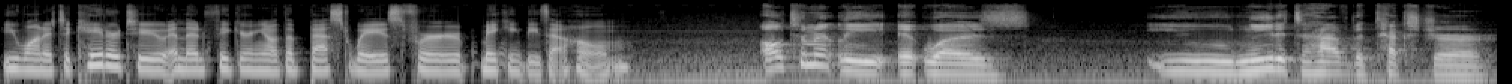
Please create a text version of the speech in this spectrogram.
you wanted to cater to, and then figuring out the best ways for making these at home. ultimately it was you needed to have the texture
